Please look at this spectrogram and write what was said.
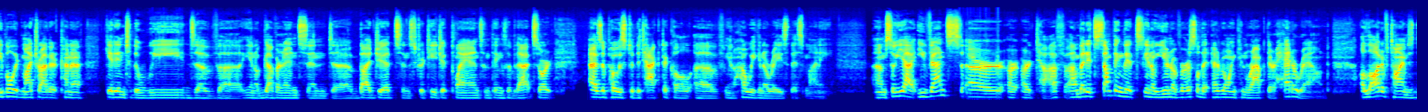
people would much rather kind of get into the weeds of uh, you know governance and uh, budgets and strategic plans and things of that sort as opposed to the tactical of you know how are we going to raise this money Um, so yeah, events are are, are tough, um, but it's something that's you know universal that everyone can wrap their head around. A lot of times,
